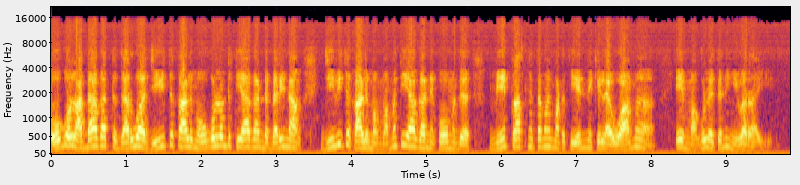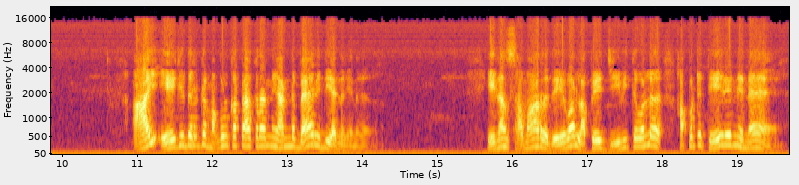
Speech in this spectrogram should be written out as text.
ඕගොල්ලෝ අදාගත්ත දරුවා ජීවිත කාලෙම ඕගොල්ලන්ට තියාගන්න බැරි නම් ජීවිත කාලෙම මම තියාගන්නේ කොහොමද? මේ ප්‍රශ්නේ තමයි මට තියෙන්නේ කියලා ඇහුවාම ඒ මගුල එතනින් ඉවරයි. ආයි ඒ ගෙදරට මගුල් කතා කරන්න යන්න බෑරිද යනගෙන. එහෙනම් සමහර දේවල් අපේ ජීවිතවල අපට තේරෙන්නේ නැහැ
